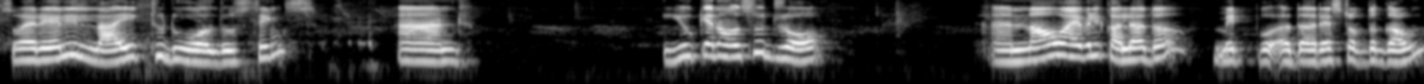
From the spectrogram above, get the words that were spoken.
So I really like to do all those things and you can also draw and now I will color the mid uh, the rest of the gown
